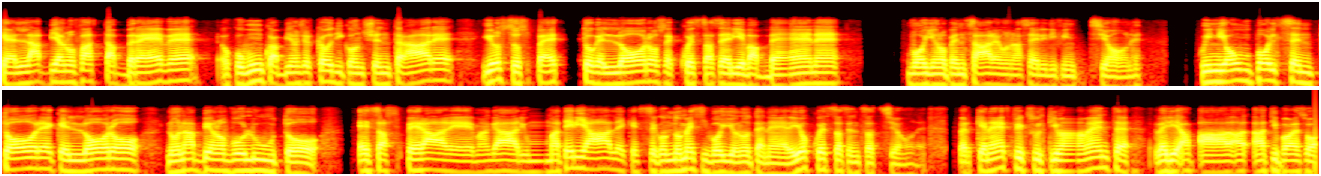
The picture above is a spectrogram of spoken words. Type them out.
che l'abbiano fatta a breve o comunque abbiano cercato di concentrare. Io sospetto che loro, se questa serie va bene, vogliono pensare a una serie di finzione. Quindi ho un po' il sentore che loro non abbiano voluto esasperare magari un materiale che secondo me si vogliono tenere. Io ho questa sensazione perché Netflix ultimamente vedi, ha, ha, ha tipo adesso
